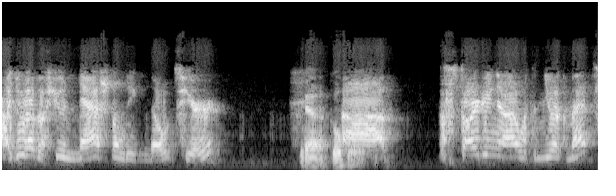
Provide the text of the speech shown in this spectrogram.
I do have a few National League notes here. Yeah, go for it. Uh, starting uh, with the New York Mets,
